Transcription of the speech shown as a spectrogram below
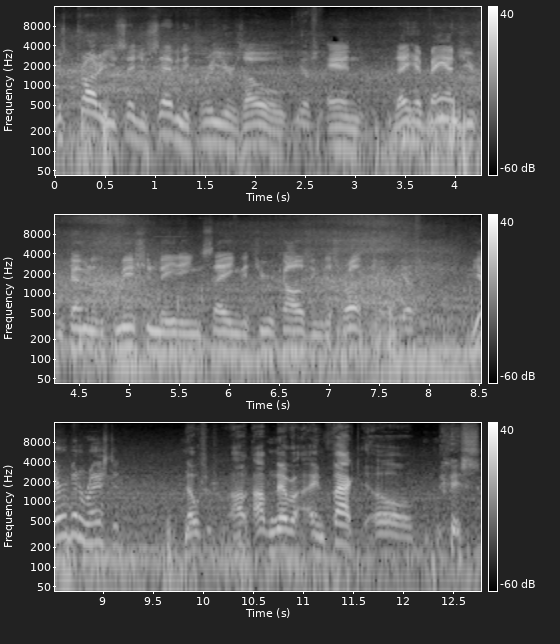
Mr. Trotter, you said you're 73 years old. Yes, sir. And they have banned you from coming to the commission meeting saying that you were causing disruption. Yes, sir. Have you ever been arrested? No, sir. I, have never, in fact, uh, it's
